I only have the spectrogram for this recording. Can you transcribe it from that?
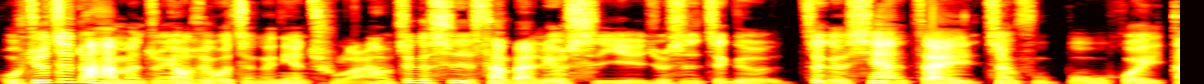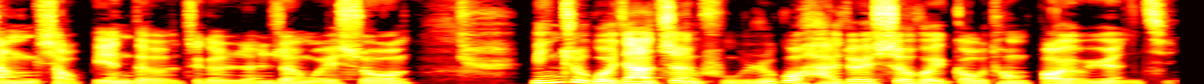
我觉得这段还蛮重要，所以我整个念出来哈。这个是三百六十页，就是这个这个现在在政府部会当小编的这个人认为说，民主国家政府如果还对社会沟通抱有愿景，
